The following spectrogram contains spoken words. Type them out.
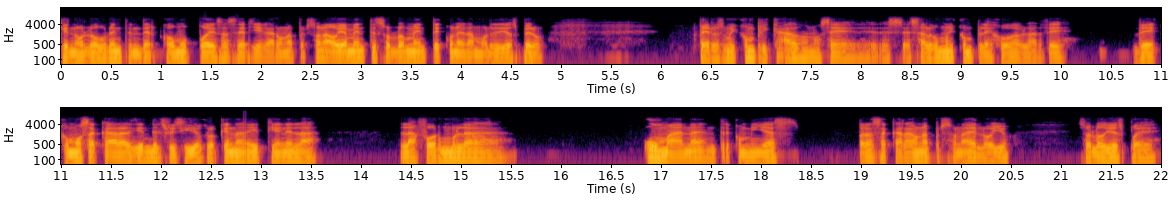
que no logro entender cómo puedes hacer llegar a una persona. Obviamente solamente con el amor de Dios, pero, pero es muy complicado, no sé, es, algo muy complejo hablar de, de, cómo sacar a alguien del suicidio. Creo que nadie tiene la, la fórmula humana, entre comillas, para sacar a una persona del hoyo. Solo Dios puede.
